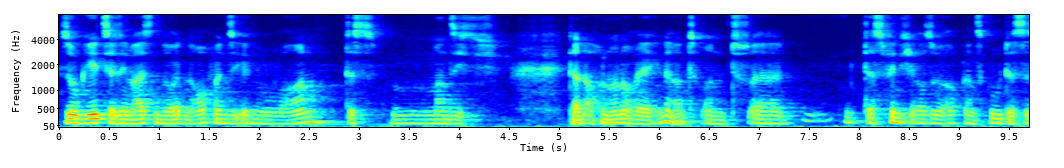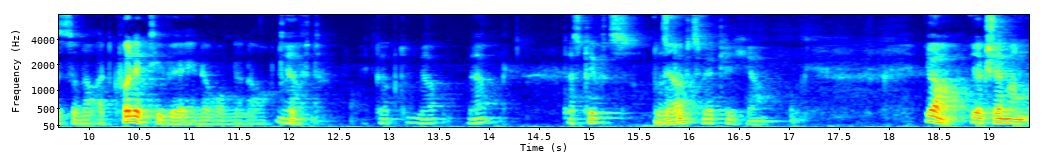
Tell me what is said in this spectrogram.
so geht es ja den meisten Leuten auch, wenn sie irgendwo waren, dass man sich dann auch nur noch erinnert. Und äh, das finde ich also auch ganz gut, dass es so eine Art kollektive Erinnerung dann auch trifft. Ja, ich glaube, ja, ja, das trifft es das ja. trifft's wirklich, ja. Ja, Jörg Schemmann,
